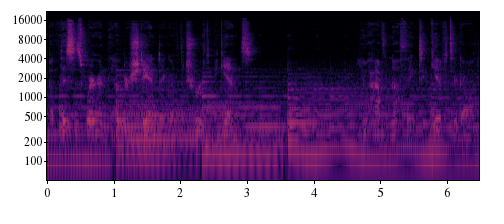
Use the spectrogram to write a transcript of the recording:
But this is wherein the understanding of the truth begins. You have nothing to give to God,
